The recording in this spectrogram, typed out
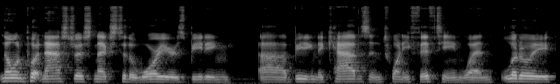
no one put an asterisk next to the Warriors beating uh, beating the Cavs in 2015 when literally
